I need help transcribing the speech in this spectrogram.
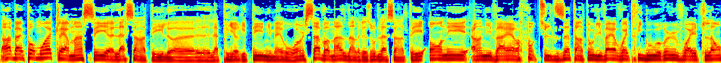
Ah ben pour moi clairement c'est euh, la santé là, euh, la priorité numéro un. Ça va mal dans le réseau de la santé. On est en hiver, tu le disais tantôt, l'hiver va être rigoureux, va être long.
